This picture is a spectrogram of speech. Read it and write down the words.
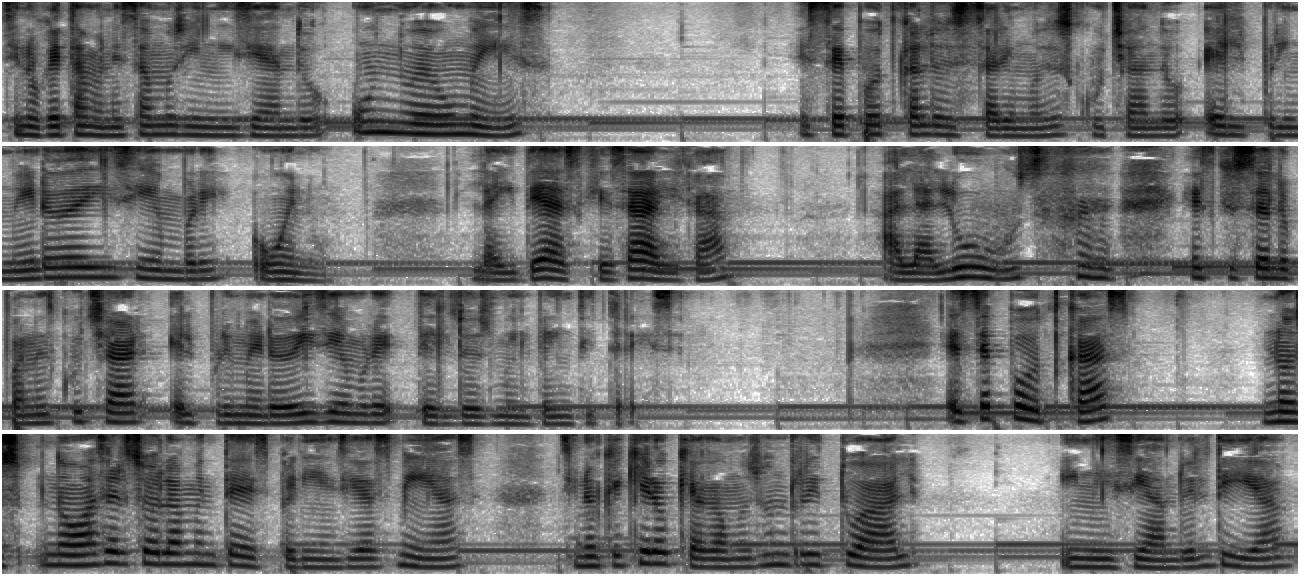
sino que también estamos iniciando un nuevo mes. Este podcast lo estaremos escuchando el primero de diciembre, o bueno, la idea es que salga a la luz, es que ustedes lo puedan escuchar el primero de diciembre del 2023. Este podcast no va a ser solamente de experiencias mías, sino que quiero que hagamos un ritual iniciando el día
